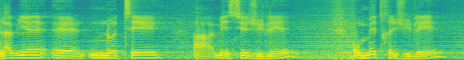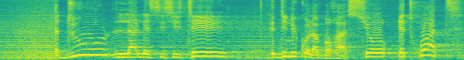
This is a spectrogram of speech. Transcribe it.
l'a bien euh, noté à M. Julet, au maître Julet. D'où la nécessité d'une collaboration étroite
